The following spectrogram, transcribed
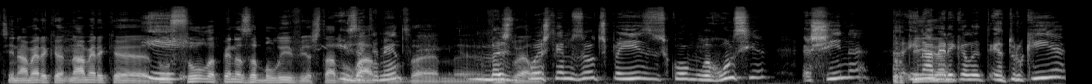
Sim, na América, na América e, do Sul apenas a Bolívia está do lado da, da Mas depois temos outros países como a Rússia, a China Turquia. e na América a Turquia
